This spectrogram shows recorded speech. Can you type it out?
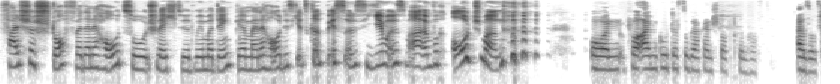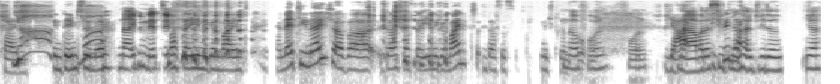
falscher Stoff, weil deine Haut so schlecht wird, wo ich immer denke, meine Haut ist jetzt gerade besser, als sie jemals war. Einfach ouch, Mann. Und vor allem gut, dass du gar keinen Stoff drin hast. Also kein, ja, in dem ja. Sinne, Nein, ich bin netti. was derjenige meint. Ja, netti nicht, aber das, was derjenige meint, das ist nicht drin. Na, voll, voll. Ja, Na, aber das sieht man halt wieder, ja.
